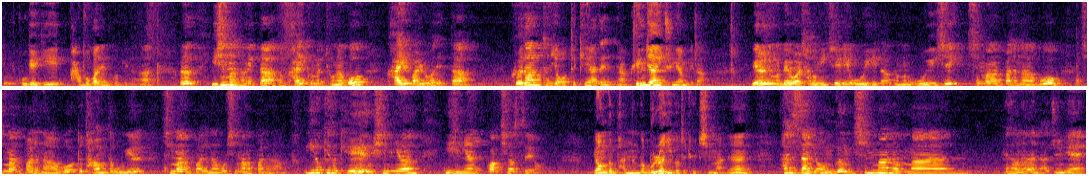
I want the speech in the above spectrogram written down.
그 고객이 바보가 되는 겁니다. 그래서 20만 원 정했다. 그럼 가입 금액 정하고 가입 완료가 됐다. 그 다음부터는 이제 어떻게 해야 되느냐. 굉장히 중요합니다. 예를 들면 매월 자동이체율이 5일이다. 그러면 5일씩 10만원 빠져나오고 10만원 빠져나오고 또 다음부터 5일 10만원 빠져나오고 10만원 빠져나오고 이렇게 해서 계속 10년, 20년 꽉 채웠어요. 연금 받는 거 물론 이것도 좋지만은 사실상 연금 10만 원만 해서는 나중에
